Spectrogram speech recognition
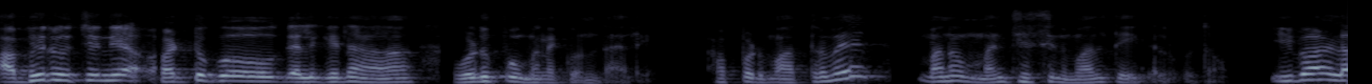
అభిరుచిని పట్టుకోగలిగిన ఒడుపు మనకు ఉండాలి అప్పుడు మాత్రమే మనం మంచి సినిమాలు తీయగలుగుతాం. ఇవాళ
